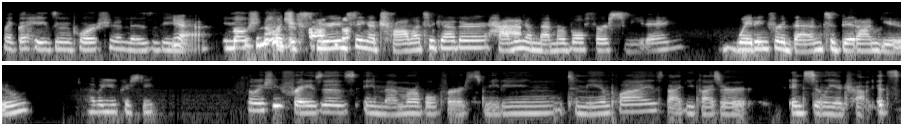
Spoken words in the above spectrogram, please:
like the hazing portion is the yeah. emotional like experiencing a trauma together, having a memorable first meeting, waiting for them to bid on you. How about you, Christy? The way she phrases a memorable first meeting to me implies that you guys are instantly attract it's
